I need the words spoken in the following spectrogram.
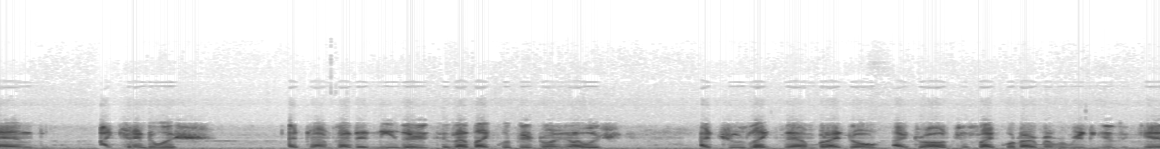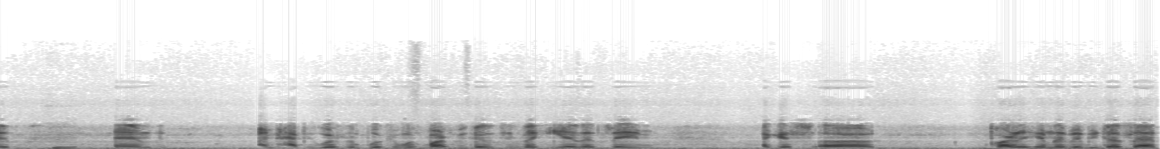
And I kind of wish at times I didn't either because I like what they're doing, and I wish I drew like them, but I don't. I draw just like what I remember reading as a kid, and I'm happy with working with Mark because it seems like he has that same, I guess, uh, part of him that maybe does that.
